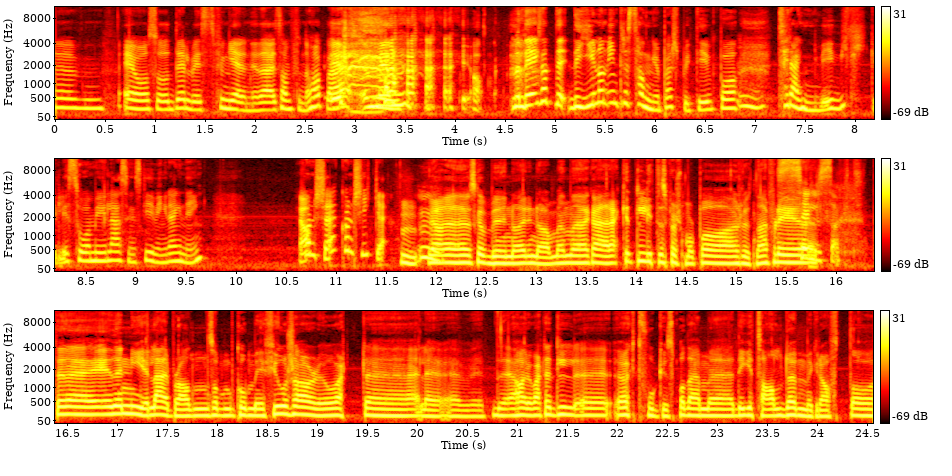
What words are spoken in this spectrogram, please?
eh, er jo også delvis fungerende i det her samfunnet, håper jeg. Men, men det, er? Det, det gir noen interessante perspektiv på Trenger vi virkelig så mye lesing, skriving, regning? Kanskje, kanskje ikke. Mm. Ja, jeg skal begynne å runde av, men eh, kan jeg rekke et lite spørsmål på slutten her? Fordi Selvsagt. det, I den nye læreplanen som kom i fjor, så har det jo vært eh, Eller eh, det har jo vært et økt fokus på det med digital dømmekraft og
